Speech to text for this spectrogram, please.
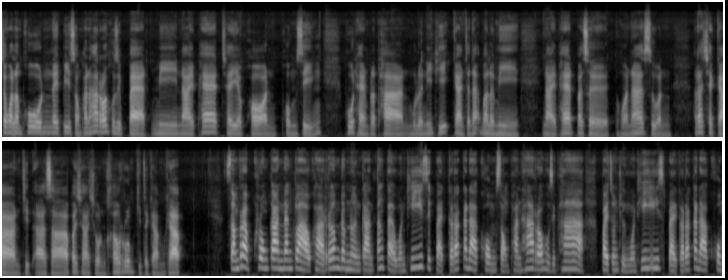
จังหวัดลำพูนในปี 2568 มีนายแพทย์ชัยพรพรมสิงห์ผู้แทนประธานมูลนิธิการจนะบารมี นายแพทย์ประเสริฐ หัวหน้าส่วน ราชการจิตอาสาประชาชนเข้าร่วมกิจกรรมครับ สำหรับโครงการดังกล่าวค่ะ เริ่มดำเนินการตั้งแต่วันที่ 28 กรกฎาคม 2565 ไปจนถึงวันที่ 28 กรกฎาคม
